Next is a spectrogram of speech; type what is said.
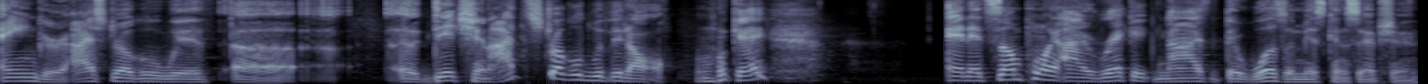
Anger, I struggled with uh, addiction, I struggled with it all. Okay. And at some point, I recognized that there was a misconception.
